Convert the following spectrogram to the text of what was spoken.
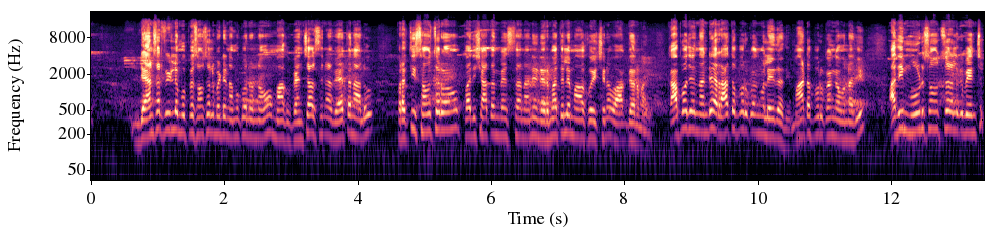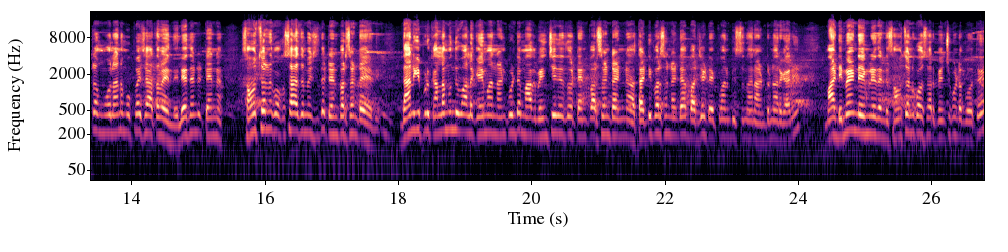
డాన్సర్ ఫీల్డ్లో ముప్పై సంవత్సరాలు బట్టి నమ్ముకొని ఉన్నాము. మాకు పెంచాల్సిన వేతనాలు ప్రతి సంవత్సరం పది శాతం పెంచుతానని నిర్మాతలే మాకు ఇచ్చిన వాగ్దానం అది. కాకపోతే ఏంటంటే రాతపూర్వకంగా లేదు అది. మాటపూర్వకంగా ఉన్నది. అది మూడు సంవత్సరాలకు పెంచడం మూలాన ముప్పై శాతం అయింది. లేదంటే టెన్ సంవత్సరానికి ఒక శాతం పెంచితే టెన్ పర్సెంట్ అయ్యేది. దానికి ఇప్పుడు కళ్ళ ముందు వాళ్ళకి ఏమని అనుకుంటే మాకు పెంచేది ఏదో ten percent and thirty percent అంటే బడ్జెట్ ఎక్కువ అనిపిస్తుంది అని అంటున్నారు కానీ మా డిమాండ్ ఏం లేదండి. సంవత్సరానికి ఒకసారి పెంచుకుంటూ పోతే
